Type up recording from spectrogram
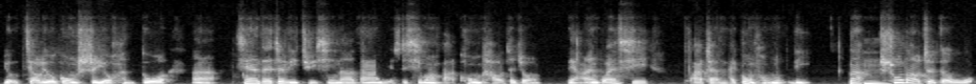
有交流共识有很多。那现在在这里举行呢，当然也是希望把控好这种两岸关系发展来共同努力。那说到这个，我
